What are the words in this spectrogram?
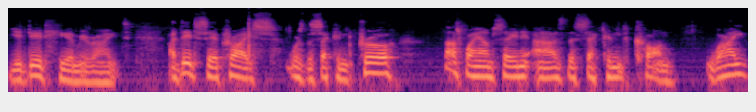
You did hear me right. I did say price was the second pro. That's why I'm saying it as the second con. Why?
